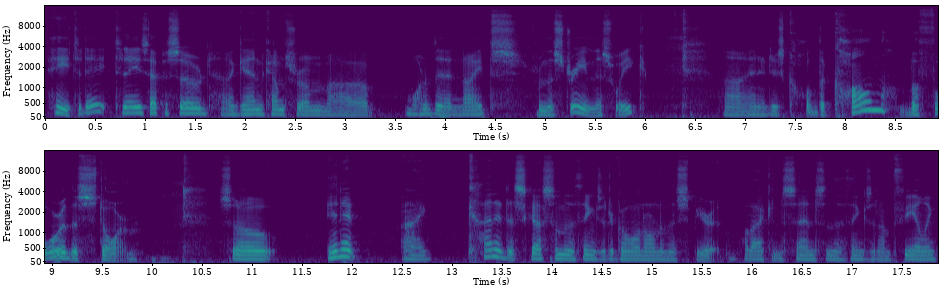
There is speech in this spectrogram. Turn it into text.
Hey, today today's episode again comes from uh, one of the nights from the stream this week, uh, and it is called "The Calm Before the Storm." So, in it, I kind of discuss some of the things that are going on in the spirit, what I can sense, and the things that I'm feeling.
